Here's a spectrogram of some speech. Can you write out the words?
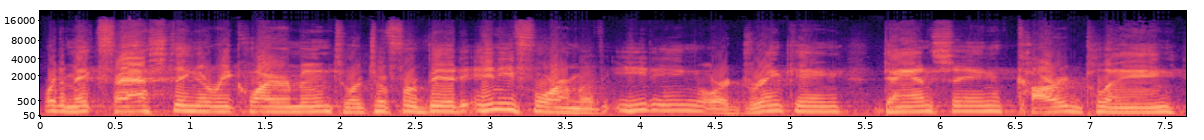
or to make fasting a requirement, or to forbid any form of eating or drinking, dancing, card playing.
